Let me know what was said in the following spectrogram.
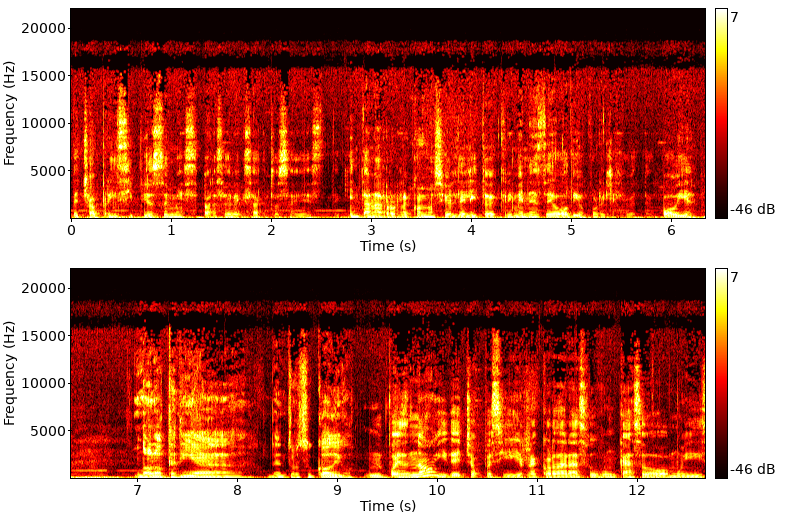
de hecho a principios de mes, para ser exactos, este, Quintana Roo reconoció el delito de crímenes de odio por LGBTfobia. No lo tenía dentro de su código. Pues no, y de hecho, pues si recordarás, hubo un caso muy,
